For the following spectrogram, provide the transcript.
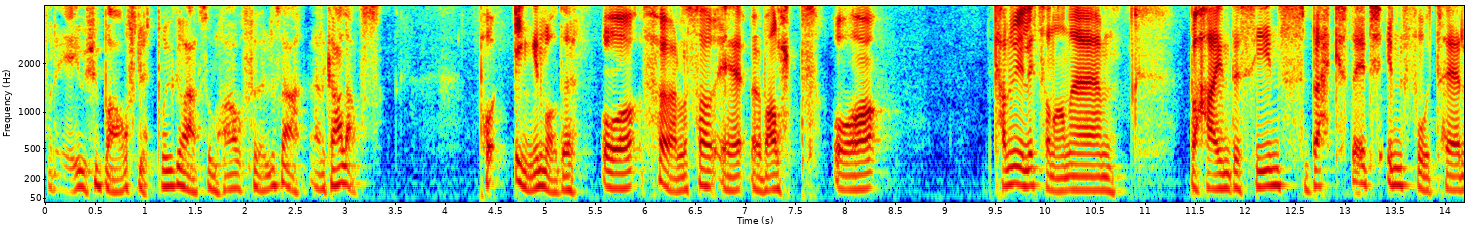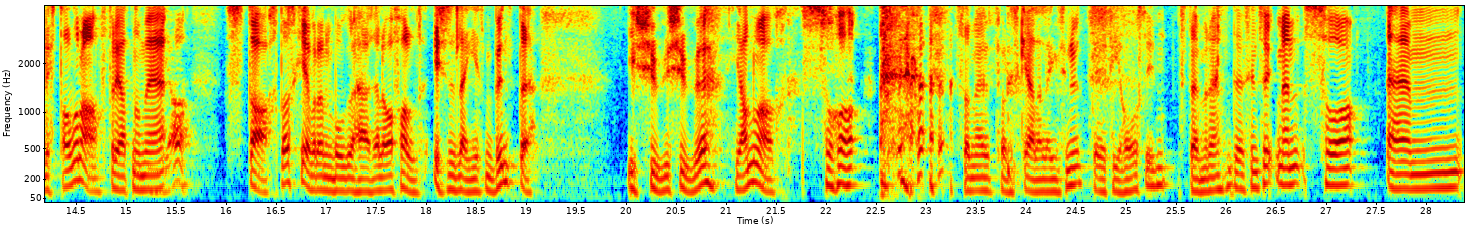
For det er jo ikke bare sluttbrukere som har følelser, eller hva, Lars? På ingen måte. Og følelser er overalt. Og kan jo gi litt sånn behind the scenes, backstage-info til lytterne. da, fordi at når vi ja. starta å skrive denne boka, her, eller i hvert fall ikke så lenge etter vi begynte, i 2020, januar, så Som jeg føler skal lenge siden ut. Det er fire år siden. Stemmer det. Det er sinnssykt. Men så um,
